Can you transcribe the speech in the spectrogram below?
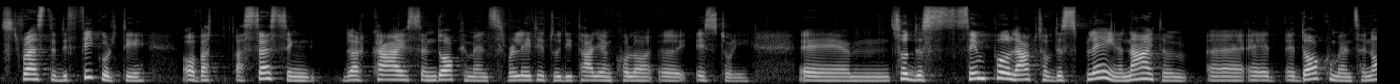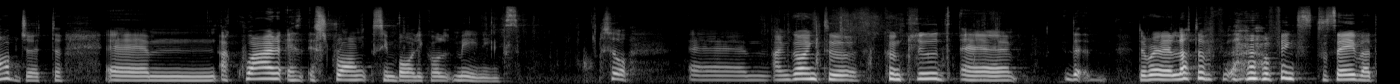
stressed the difficulty of assessing the archives and documents related to the Italian uh, history. Um, so the simple act of displaying an item, uh, a, a, document, an object, um, acquire a, a, strong symbolical meanings. So um, I'm going to conclude. Uh, the, there were a lot of things to say, but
